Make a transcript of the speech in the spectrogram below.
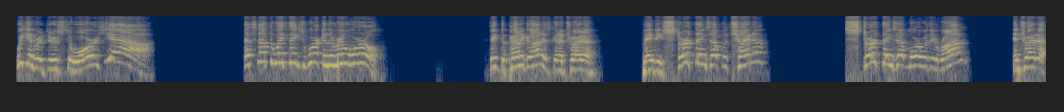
We can reduce the wars. Yeah. That's not the way things work in the real world. Think the Pentagon is going to try to maybe stir things up with China, stir things up more with Iran, and try to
